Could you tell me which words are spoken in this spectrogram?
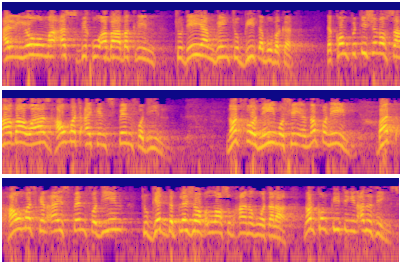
Al-yawma asbiqu Abu Bakrin. Today I'm going to beat Abu Bakr. The competition of Sahaba was how much I can spend for deen. Not for name or shame, not for name, but how much can I spend for deen to get the pleasure of Allah subhanahu wa ta'ala. Not competing in other things.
